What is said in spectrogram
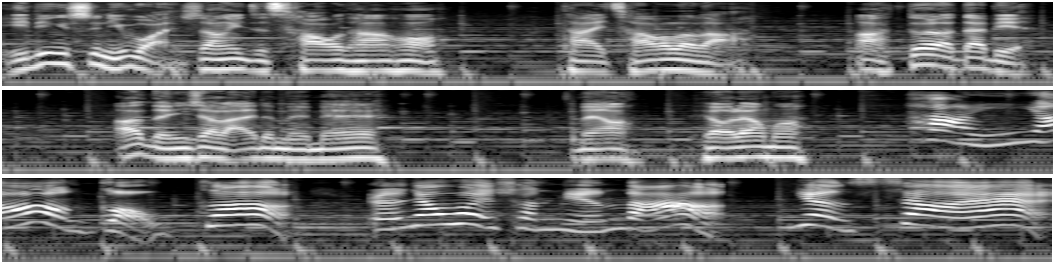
一定是你晚上一直操他哈，太操了啦！啊，对了，黛比，啊，等一下来的妹妹怎么样？漂亮吗？好呀，狗哥，人家未成年的，你很色哎。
